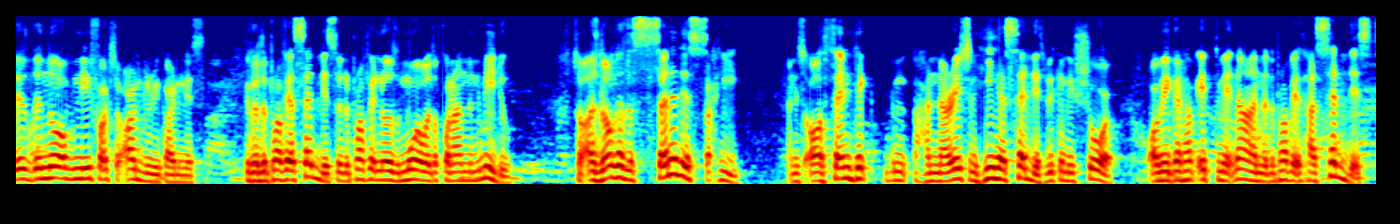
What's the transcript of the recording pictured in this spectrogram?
there's, there's no need for us to argue regarding this. Because the Prophet has said this, so the Prophet knows more about the Quran than we do. So as long as the sanad is sahih, and it's authentic narration, he has said this, we can be sure. Or we can have itmi'nan that the Prophet has said this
